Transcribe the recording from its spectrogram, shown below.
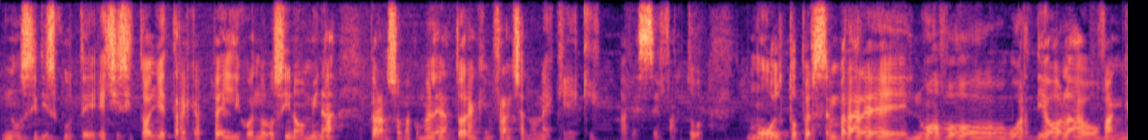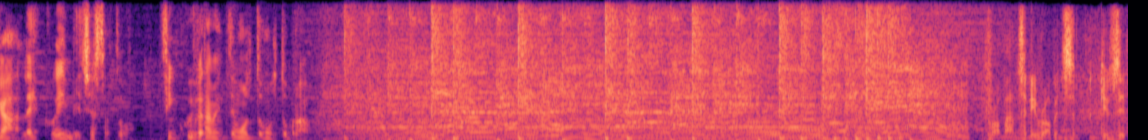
non si discute e ci si toglie tre cappelli quando lo si nomina, però insomma come allenatore anche in Francia non è che, che avesse fatto molto per sembrare il nuovo Guardiola o Van Gaal, ecco, e invece è stato fin qui veramente molto molto bravo. from Anthony Robinson and gives it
